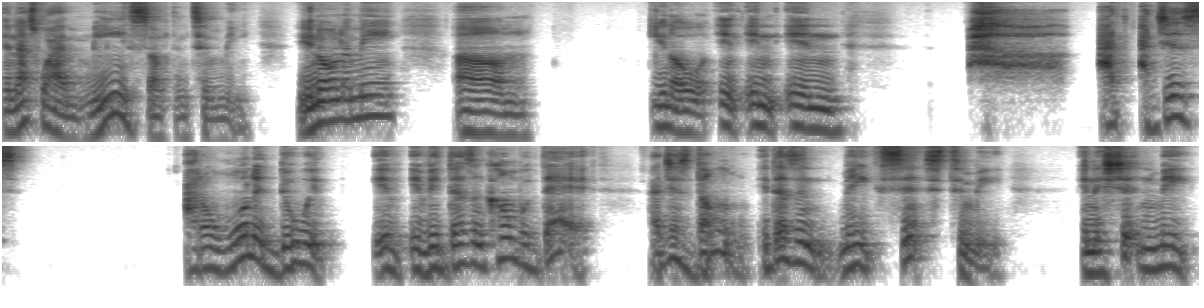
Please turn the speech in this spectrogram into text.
And that's why it means something to me. You know what I mean? Um, you know, in in in I I just I don't want to do it if if it doesn't come with that. I just don't. It doesn't make sense to me. And it shouldn't make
